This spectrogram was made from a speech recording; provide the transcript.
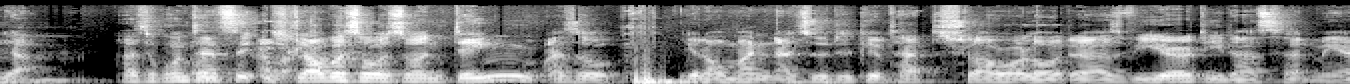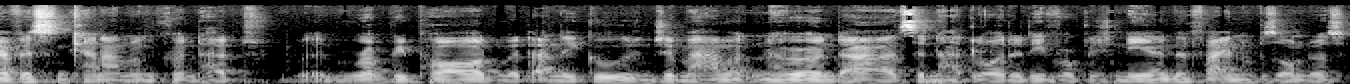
Ja, also grundsätzlich, und- ich glaube, so, so ein Ding, also genau, man, also es gibt halt schlauere Leute als wir, die das halt mehr wissen. Keine Ahnung, könnt halt im Rugby Pod mit Andy Good und Jim Hamilton hören. Da sind halt Leute, die wirklich näher in den Vereinen besonders.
